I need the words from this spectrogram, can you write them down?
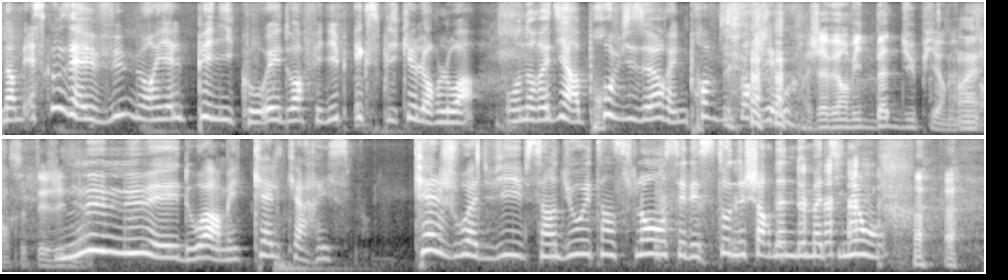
Non, mais est-ce que vous avez vu Muriel Pénicaud et Édouard Philippe expliquer leur loi? On aurait dit un proviseur et une prof d'histoire géo. J'avais envie de battre du pire en même Ouais. temps, c'était génial. Mumu et Édouard, mais quel charisme Quelle joie de vivre C'est un duo étincelant, c'est les Stone et Chardin de Matignon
